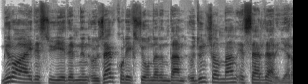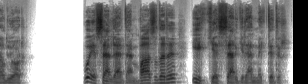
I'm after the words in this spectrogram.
Miro ailesi üyelerinin özel koleksiyonlarından ödünç alınan eserler yer alıyor. Bu eserlerden bazıları ilk kez sergilenmektedir.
